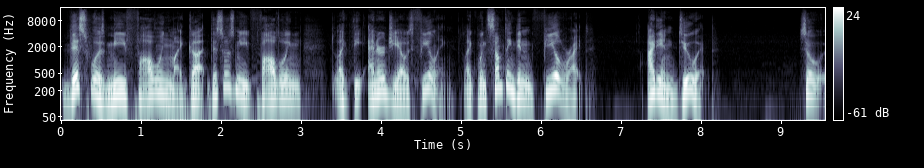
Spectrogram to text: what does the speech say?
This was me following my gut. This was me following like the energy I was feeling. Like when something didn't feel right, I didn't do it. So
